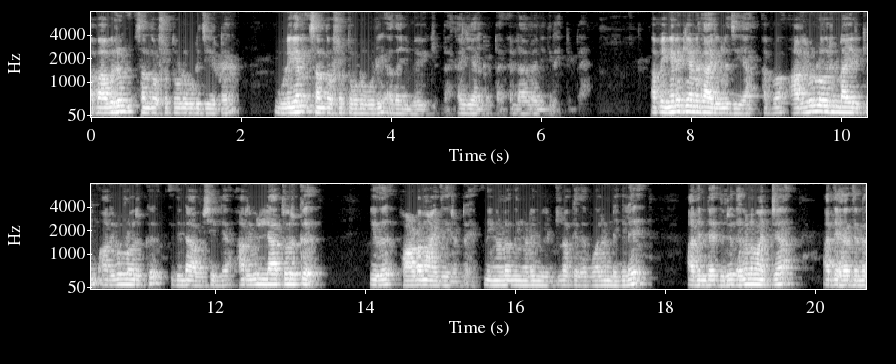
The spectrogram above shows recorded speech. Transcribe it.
അപ്പോൾ അവരും സന്തോഷത്തോടു കൂടി ചെയ്യട്ടെ. ഗുളികൻ സന്തോഷത്തോടു കൂടി അത് അനുഭവിക്കട്ടെ. കയ്യാൽക്കട്ടെ. എല്ലാവരും അനുഗ്രഹിക്കട്ടെ. അപ്പോൾ ഇങ്ങനെയൊക്കെയാണ് കാര്യങ്ങൾ ചെയ്യുക. അപ്പോൾ അറിവുള്ളവരുണ്ടായിരിക്കും. അറിവുള്ളവർക്ക് ഇതിന്റെ ആവശ്യമില്ല. അറിവില്ലാത്തവർക്ക് ഇത് പാഠമായി തീരട്ടെ. നിങ്ങൾ നിങ്ങളുടെ വീട്ടിലൊക്കെ ഇതേപോലെ ഉണ്ടെങ്കിൽ അതിന്റെ ദുരിതങ്ങൾ മാറ്റുക അദ്ദേഹത്തിന്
